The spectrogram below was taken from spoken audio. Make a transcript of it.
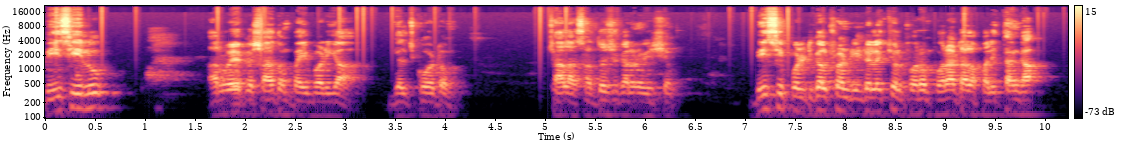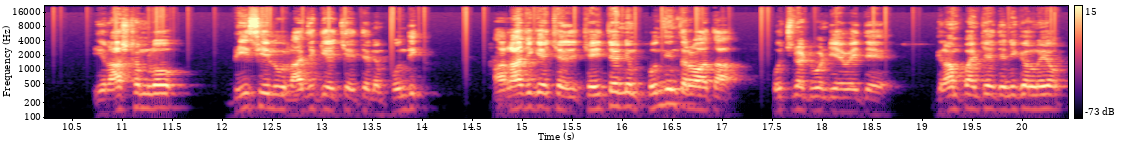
బీసీలు అరవై ఒక్క శాతం పైబడిగా గెలుచుకోవటం చాలా సంతోషకరమైన విషయం. BC political front intellectual forum పోరాటాల ఫలితంగా ఈ రాష్ట్రంలో బీసీలు రాజకీయ చైతన్యం పొంది ఆ రాజకీయ చై- చైతన్యం పొందిన తర్వాత వచ్చినటువంటి ఏవైతే గ్రామ పంచాయతీ ఎన్నికలు ఉన్నాయో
